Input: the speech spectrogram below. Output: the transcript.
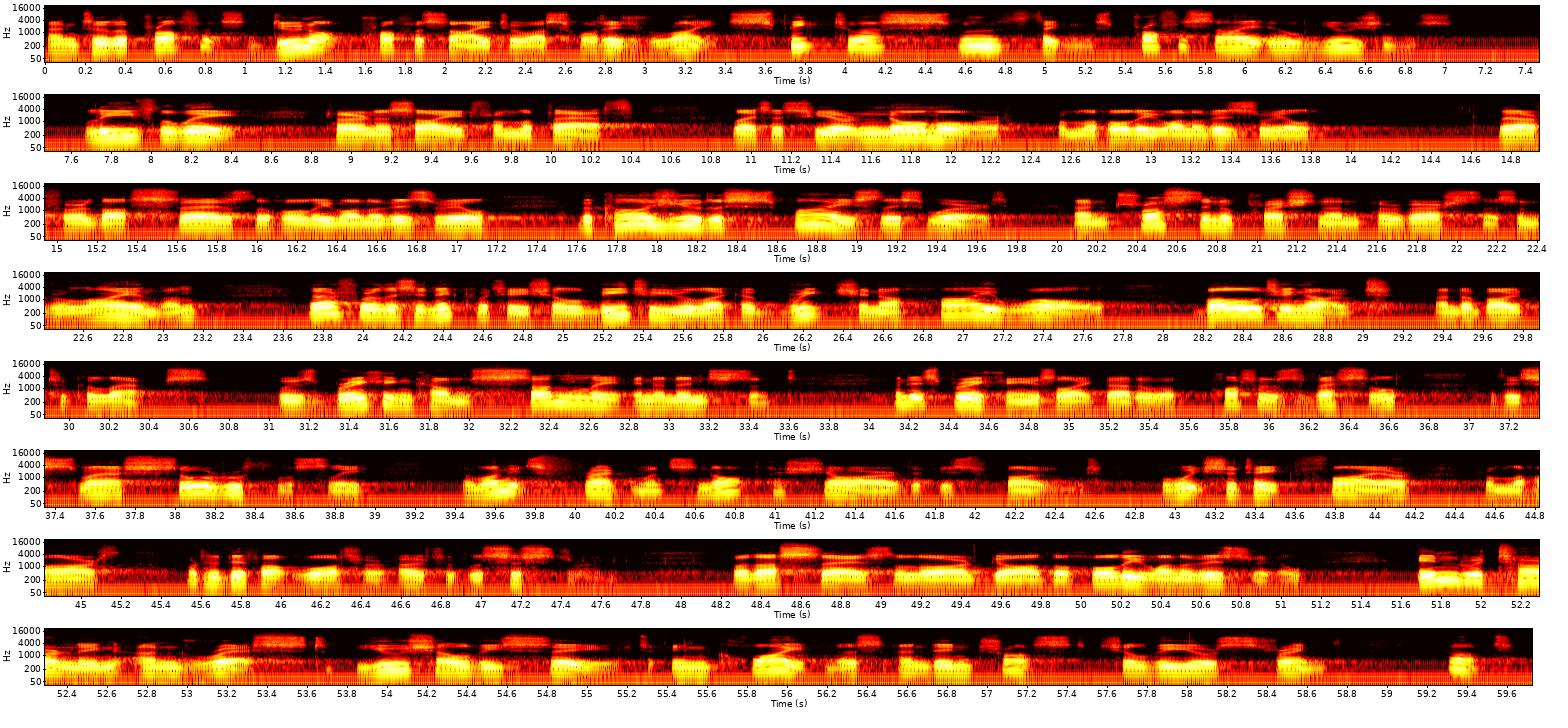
and to the prophets, Do not prophesy to us what is right. Speak to us smooth things, prophesy illusions. Leave the way, turn aside from the path let us hear no more from the Holy One of Israel. Therefore, thus says the Holy One of Israel, because you despise this word, and trust in oppression and perverseness, and rely on them, therefore this iniquity shall be to you like a breach in a high wall, bulging out and about to collapse, whose breaking comes suddenly in an instant. And its breaking is like that of a potter's vessel that is smashed so ruthlessly among its fragments, not a shard is found from which to take fire from the hearth or to dip up water out of the cistern. For thus says the Lord God, the Holy One of Israel In returning and rest you shall be saved, in quietness and in trust shall be your strength. But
